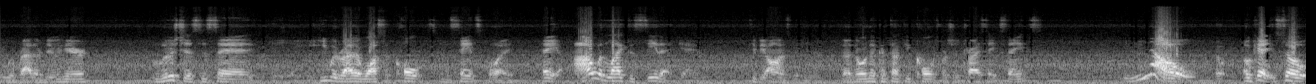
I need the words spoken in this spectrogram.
we would rather do here. Lucius is saying he would rather watch the Colts and Saints play. Hey, I would like to see that game. To be honest with you, the Northern Kentucky Colts versus Tri-State Saints. No. Okay, so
